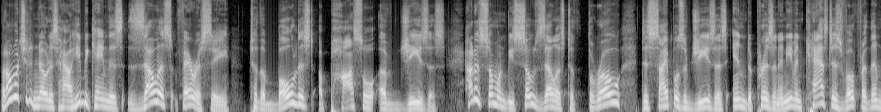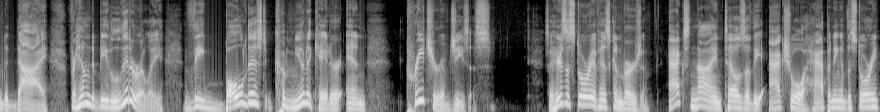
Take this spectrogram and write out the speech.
But I want you to notice how he became this zealous Pharisee to the boldest apostle of Jesus. How does someone be so zealous to throw disciples of Jesus into prison and even cast his vote for them to die, for him to be literally the boldest communicator and preacher of Jesus? So here's the story of his conversion. Acts 9 tells of the actual happening of the story,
